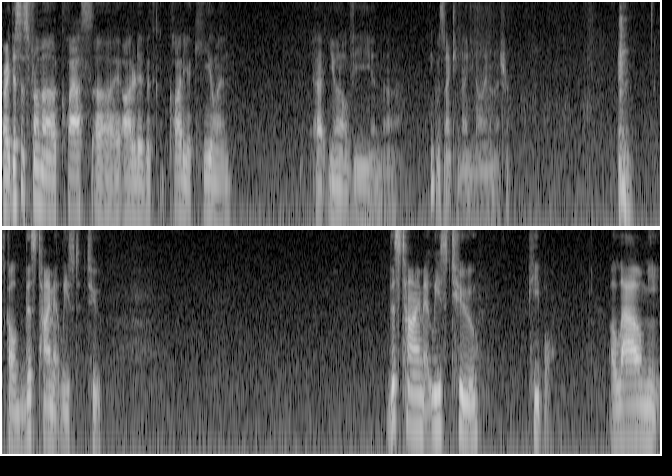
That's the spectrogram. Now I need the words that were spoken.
all right, this is from a class uh, I audited with Claudia Keelan at UNLV in, uh, I think it was 1999, I'm not sure. it's called This Time at Least Two. This time, at least two people allow me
